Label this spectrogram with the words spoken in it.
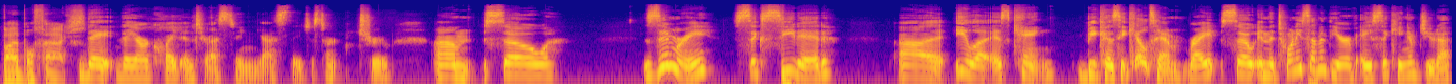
Bible facts. They they are quite interesting. Yes, they just aren't true. Um, so Zimri succeeded uh, Elah as king because he killed him. Right. So in the twenty seventh year of Asa, king of Judah,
